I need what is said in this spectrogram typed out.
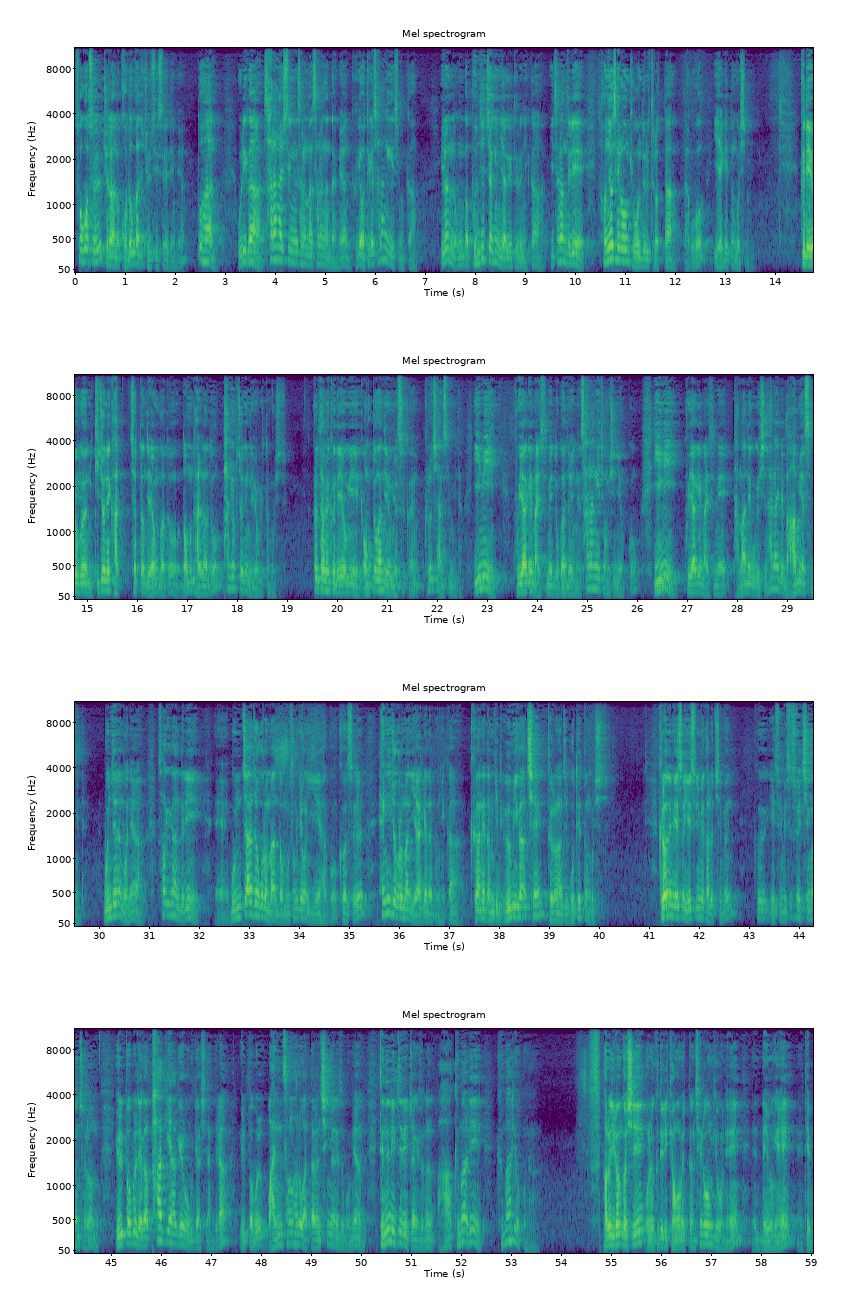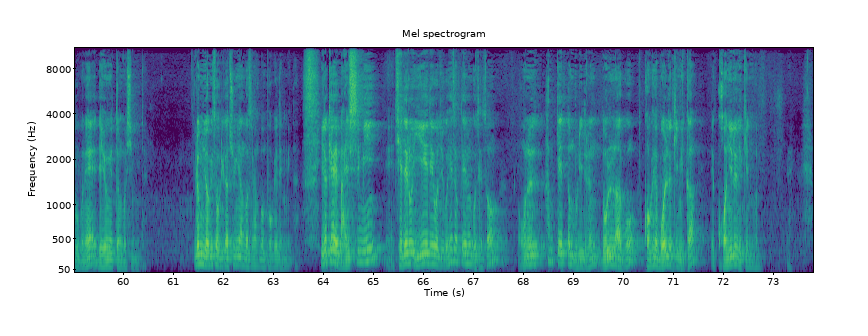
속옷을 주라 하면 겉옷까지 줄 수 있어야 되며 또한 우리가 사랑할 수 있는 사람만 사랑한다면 그게 어떻게 사랑이겠습니까? 이런 뭔가 본질적인 이야기를 들으니까 이 사람들이 전혀 새로운 교훈들을 들었다라고 이야기했던 것입니다. 그 내용은 기존에 갇혔던 내용과도 너무 달라도 파격적인 내용이었던 것이죠. 그렇다면 그 내용이 엉뚱한 내용이었을까요? 그렇지 않습니다. 이미 구약의 말씀에 녹아져 있는 사랑의 정신이었고 이미 구약의 말씀에 담아내고 계신 하나님의 마음이었습니다. 문제는 뭐냐? 서기관들이 에, 문자적으로만 너무 성경을 이해하고 그것을 행위적으로만 이야기하다 보니까 그 안에 담긴 의미가 채 드러나지 못했던 것이죠. 그런 의미에서 예수님의 가르침은 그 예수님의 스스로의 증언처럼 율법을 내가 파기하기로 온 것이 아니라 율법을 완성하러 왔다는 측면에서 보면 듣는 이들의 입장에서는 아, 그 말이 그 말이었구나. 바로 이런 것이 오늘 그들이 경험했던 새로운 교훈의 내용의 대부분의 내용이었던 것입니다. 여러분 여기서 우리가 중요한 것을 한번 보게 됩니다. 이렇게 말씀이 제대로 이해되어지고 해석되는 곳에서 오늘 함께 했던 무리들은 놀라고 거기서 뭘 느낍니까? 권위를 느끼는 겁니다.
